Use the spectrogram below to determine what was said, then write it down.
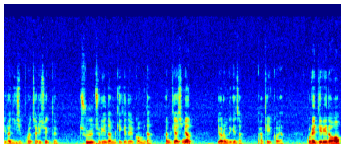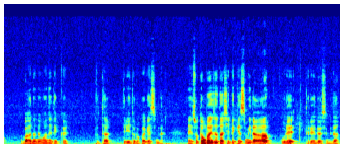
이런 20%짜리 수익들 줄줄이 남기게 될 겁니다. 함께 하시면 여러분들 계좌 바뀔 거예요. 고래트리더 많은 응원의 댓글 부탁드리도록 하겠습니다. 네, 소통방에서 다시 뵙겠습니다. 고래 트레이더였습니다.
